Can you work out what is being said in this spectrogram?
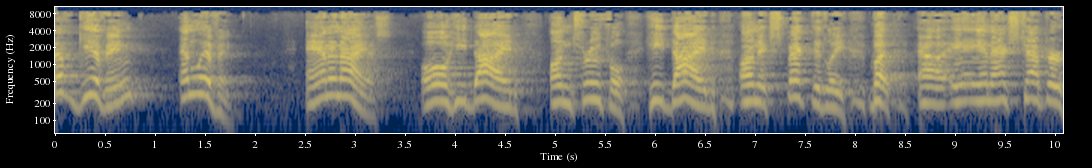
of giving and living, Ananias Oh, he died untruthful. He died unexpectedly. But uh, in Acts chapter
